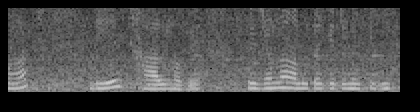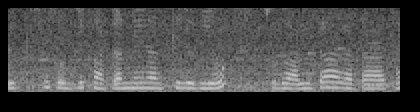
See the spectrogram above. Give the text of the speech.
মাছ দিয়ে ঝাল হবে। সেই জন্য আলুটা কেটে নিচ্ছি। বিশেষ কিছু সবজি কাটার নেই আজকে যদিও, শুধু আলুটা আর আটা আছে।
